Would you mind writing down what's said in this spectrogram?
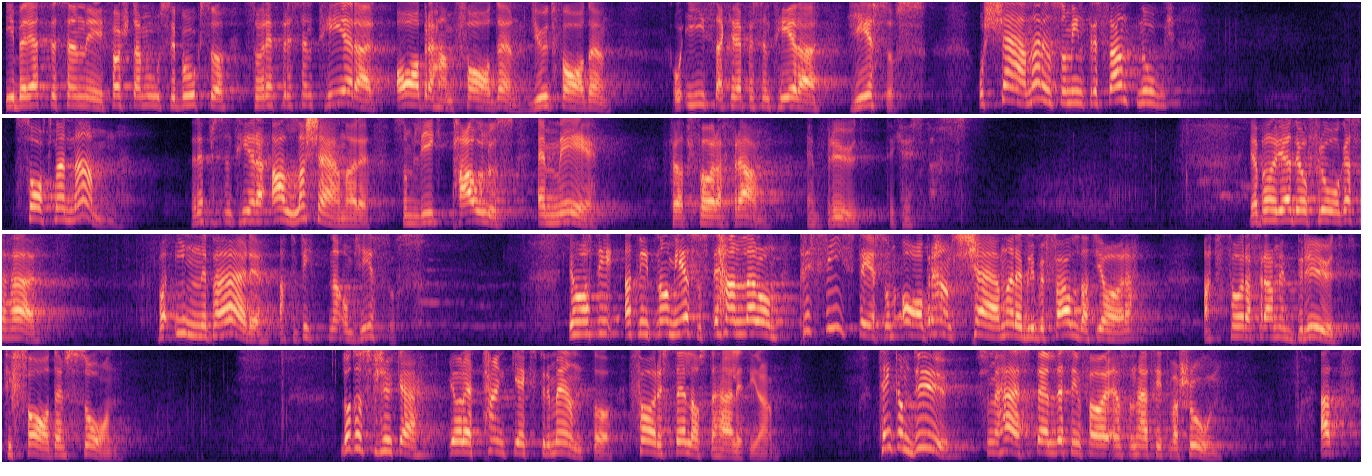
I berättelsen i Första Mosebok så, så representerar Abraham Fadern, Gud Fadern. Och Isak representerar Jesus. Och tjänaren som intressant nog saknar namn representerar alla tjänare som likt Paulus är med för att föra fram en brud till Kristus. Jag började att fråga så här. Vad innebär det att vittna om Jesus? Ja, att, att vittna om Jesus, det handlar om precis det som Abrahams tjänare blir befallda att göra. Att föra fram en brud till Faderns son. Låt oss försöka göra ett tankeexperiment och föreställa oss det här lite grann. Tänk om du som är här ställdes inför en sån här situation. Att,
